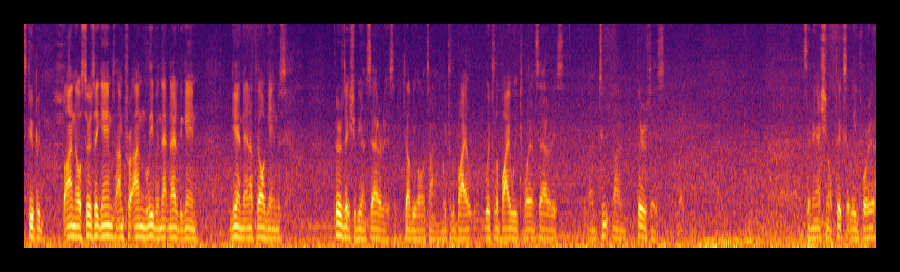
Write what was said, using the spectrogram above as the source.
stupid. On those Thursday games, I'm I'm leaving that night of the game. Again, the NFL games Thursday should be on Saturdays. I can tell you all the time. Wait till the bye. Wait till the bye week to play on Saturdays. On two on Thursdays. But it's a national fix-it league for you.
